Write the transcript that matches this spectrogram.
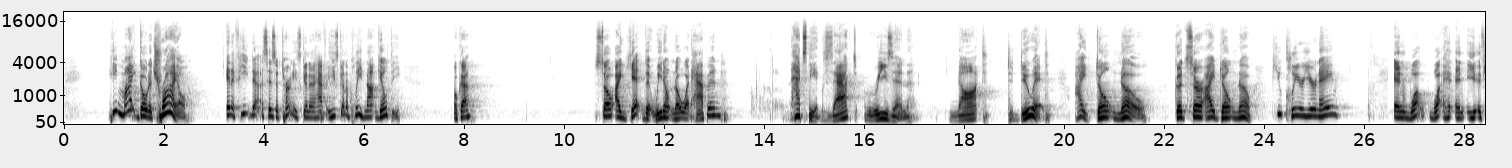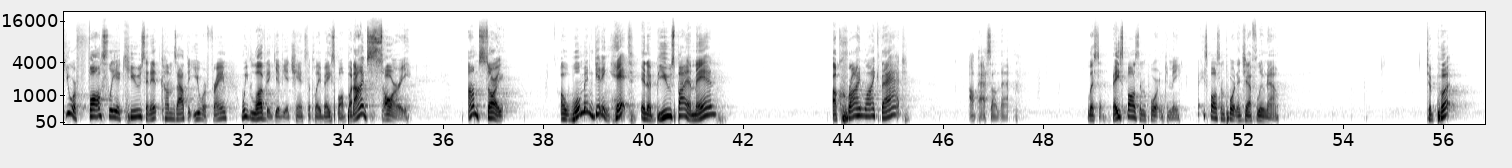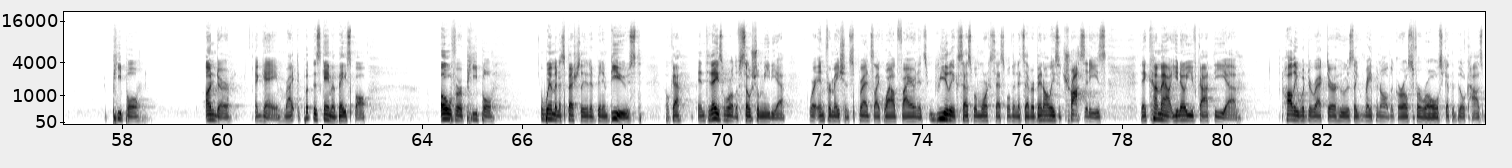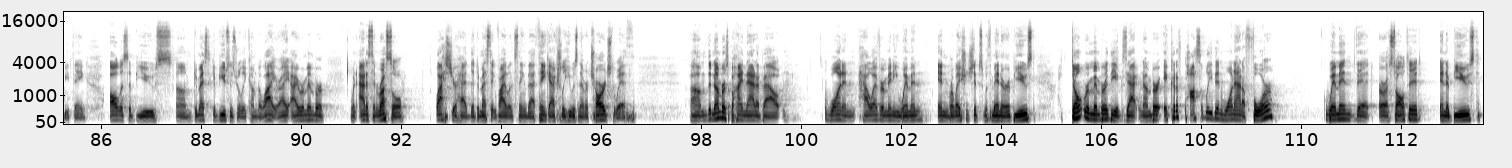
He might go to trial. And if he does, his attorney's gonna have he's gonna plead not guilty. Okay? So I get that we don't know what happened. That's the exact reason not to do it. I don't know. Good sir, I don't know. If you clear your name, and what what and if you were falsely accused and it comes out that you were framed, we'd love to give you a chance to play baseball. But I'm sorry. I'm sorry a woman getting hit and abused by a man, a crime like that, I'll pass on that. Listen, baseball is important to me. Baseball is important to Jeff Luhnow. To put people under a game, right? To put this game of baseball over people women especially that have been abused, okay? In today's world of social media, where information spreads like wildfire and it's really accessible, more accessible than it's ever been, all these atrocities, they come out. You know, you've got the uh, Hollywood director who is like raping all the girls for roles. You got the Bill Cosby thing. All this abuse, um, domestic abuse has really come to light, right? I remember when Addison Russell last year had the domestic violence thing that I think actually he was never charged with. Um, the numbers behind that about one and however many women in relationships with men are abused. I don't remember the exact number. It could have possibly been one out of four women that are assaulted and abused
